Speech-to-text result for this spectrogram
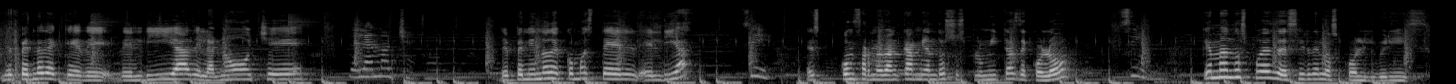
Depende de qué, de, del día, de la noche, de la noche. dependiendo de cómo esté el, el día, Sí. es conforme van cambiando sus plumitas de color. Sí. ¿Qué más nos puedes decir de los colibríes?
